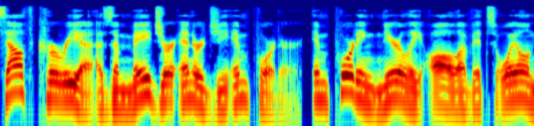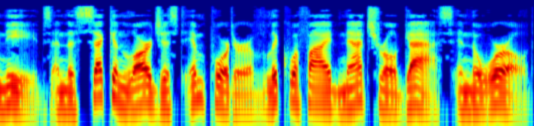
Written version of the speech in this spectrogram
South Korea is a major energy importer, importing nearly all of its oil needs and the second largest importer of liquefied natural gas in the world.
